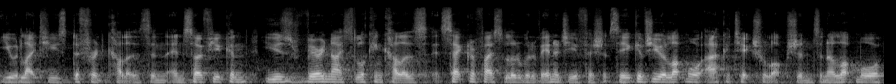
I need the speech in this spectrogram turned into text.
you would like to use different colors. And, and so if you can use very nice looking colors, sacrifice a little bit of energy efficiency, it gives you a lot more architectural options and a lot more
